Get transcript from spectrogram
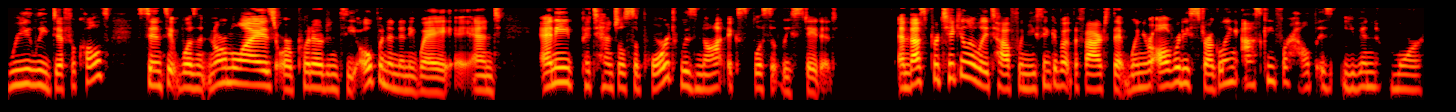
really difficult since it wasn't normalized or put out into the open in any way, and any potential support was not explicitly stated. And that's particularly tough when you think about the fact that when you're already struggling, asking for help is even more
